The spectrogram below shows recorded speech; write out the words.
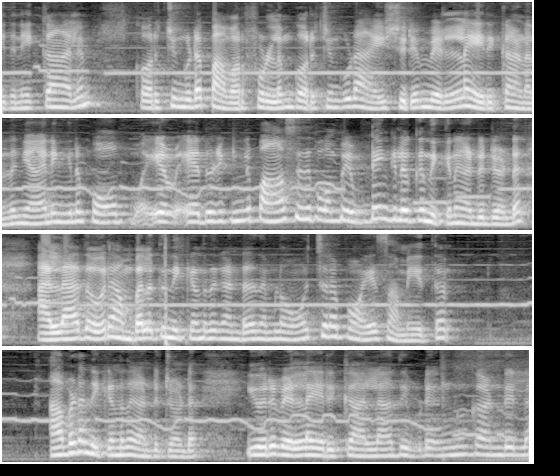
ഇതിനേക്കാളും കുറച്ചും കൂടെ പവർഫുള്ളും കുറച്ചും കൂടെ ഐശ്വര്യം വെള്ള എരുക്കാണെന്ന് ഞാനിങ്ങനെ പോ ഏതൊഴിക്കെങ്കിലും പാസ് ചെയ്ത് പോകുമ്പോൾ എവിടെയെങ്കിലുമൊക്കെ നിൽക്കുന്നത് കണ്ടിട്ടുണ്ട്. അല്ലാതെ ഒരു അമ്പലത്തിൽ നിൽക്കുന്നത് കണ്ടത് നമ്മൾ ഓച്ചിറ പോയ സമയത്ത് അവിടെ നിൽക്കുന്നത് കണ്ടിട്ടുണ്ട്. ഈ ഒരു വെള്ള എരുക്ക അല്ലാതെ ഇവിടെ എങ്ങും കണ്ടില്ല.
